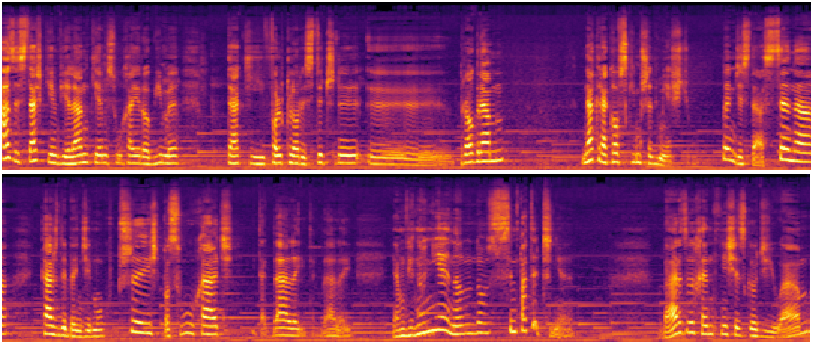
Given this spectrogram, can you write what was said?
A ze Staśkiem Wielankiem, słuchaj, robimy taki folklorystyczny yy, program na krakowskim przedmieściu. Będzie stała scena, każdy będzie mógł przyjść, posłuchać i tak dalej, i tak dalej. Ja mówię, no nie, no, no sympatycznie. Bardzo chętnie się zgodziłam.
